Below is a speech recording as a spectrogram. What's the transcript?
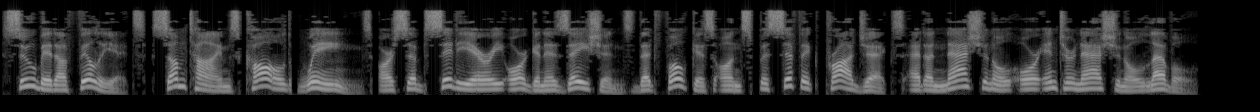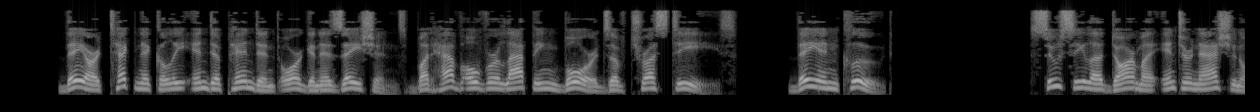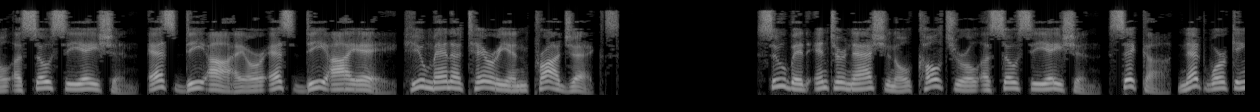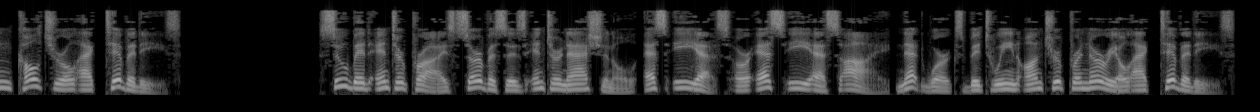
Subud affiliates sometimes called wings are subsidiary organizations that focus on specific projects at a national or international level. They are technically independent organizations but have overlapping boards of trustees. They include Susila Dharma International Association (SDI or SDIA) humanitarian projects. Subud International Cultural Association (SICA) networking cultural activities. Subud Enterprise Services International (SES or SESI) networks between entrepreneurial activities.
